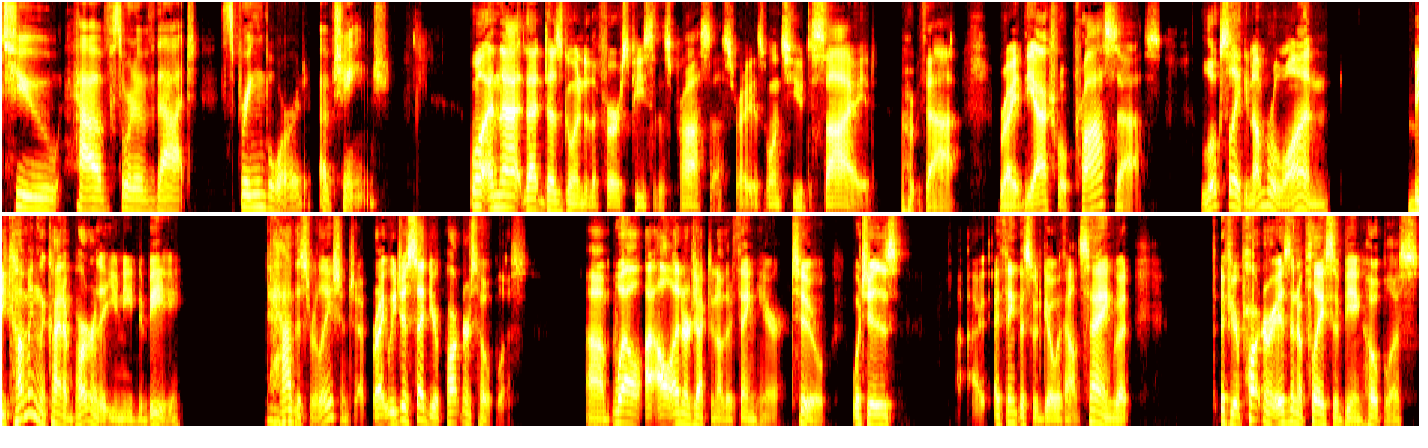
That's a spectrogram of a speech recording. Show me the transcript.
to have sort of that springboard of change. Well, and that that does go into the first piece of this process, right? Is once you decide that, right? The actual process looks like number one, becoming the kind of partner that you need to be to have this relationship, right? We just said your partner's hopeless. Um, well, I'll interject another thing here too, which is I, I think this would go without saying, but if your partner is in a place of being hopeless,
